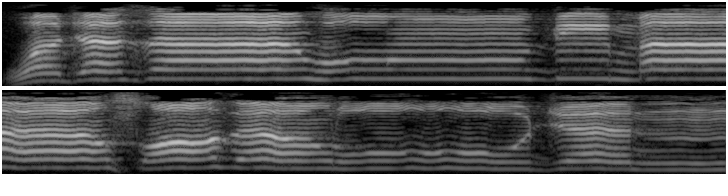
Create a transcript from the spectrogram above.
وَجَزَاهُم بِمَا صَبَرُوا جَنَّةً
